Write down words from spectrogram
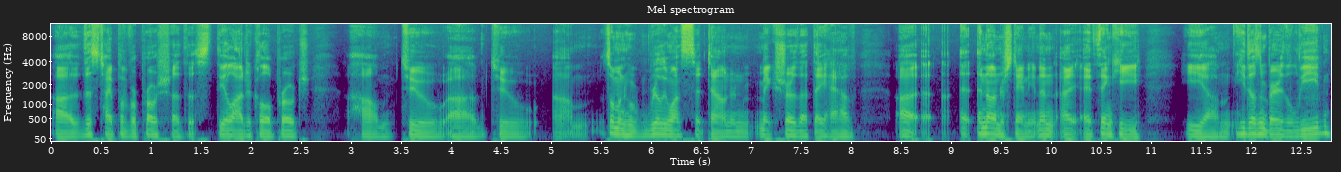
uh, this type of approach, uh, this theological approach um, to uh, to um, someone who really wants to sit down and make sure that they have uh, an understanding. And I, I think he he um, he doesn't bury the lead.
